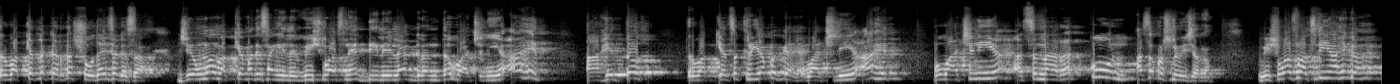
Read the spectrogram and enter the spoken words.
तर वाक्यातला करता शोधायचा कसा? जेव्हा वाक्यामध्ये सांगितलं विश्वासने दिलेला ग्रंथ वाचनीय आहेत. आहेत तर? वाक्याचं क्रियापद काय? वाचनीय आहेत. मग वाचनीय असणारा कोण? असा प्रश्न विचारा. विश्वास वाचनीय आहे का?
